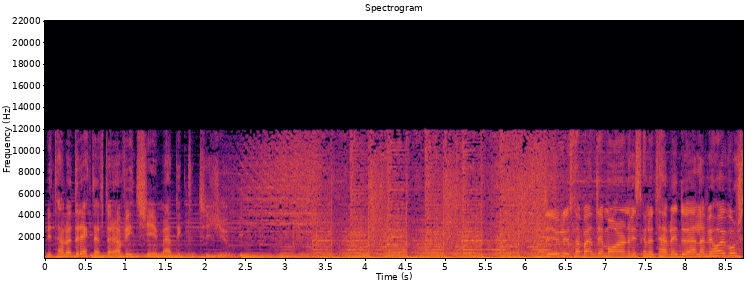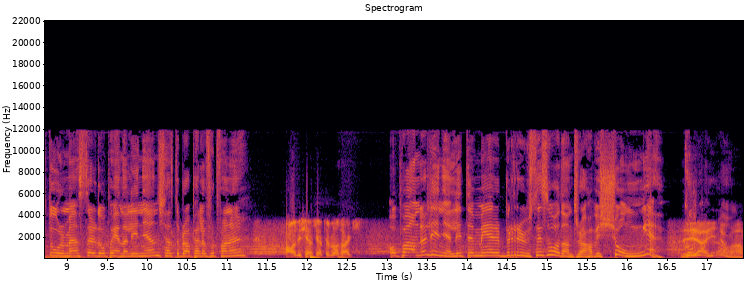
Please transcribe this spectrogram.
Vi tävlar direkt efter Avicii med Addicted to you. Du lyssnar på Äntligen morgon och vi ska nu tävla i duellen. Vi har ju vår stormästare då på ena linjen. Känns det bra Pelle fortfarande? Ja, det känns jättebra, tack. Och på andra linjen, lite mer brusig sådan tror jag, har vi Tjonge. God morgon. Jajamän.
